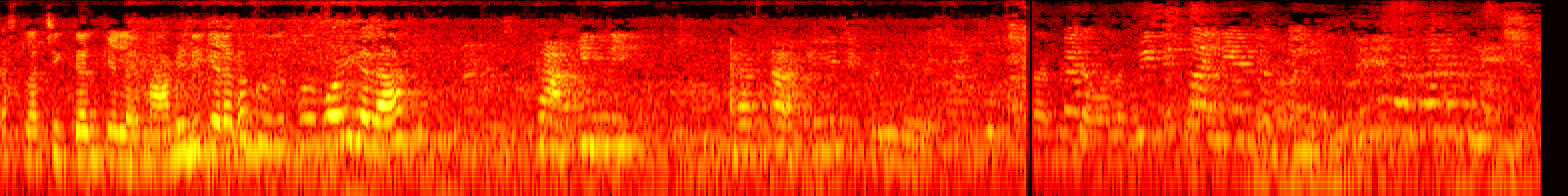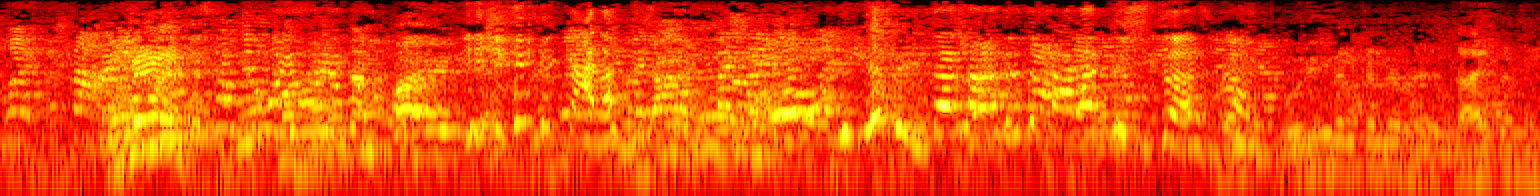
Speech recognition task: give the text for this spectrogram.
कसला चिकन केलाय? मामीने केला का तुझी? तू कोणी केला? काकींनी. चिकन ओरिजिनल कलर आहे जायचं नाही.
